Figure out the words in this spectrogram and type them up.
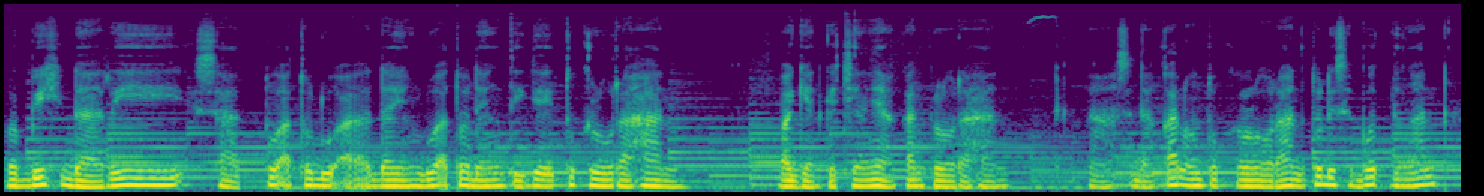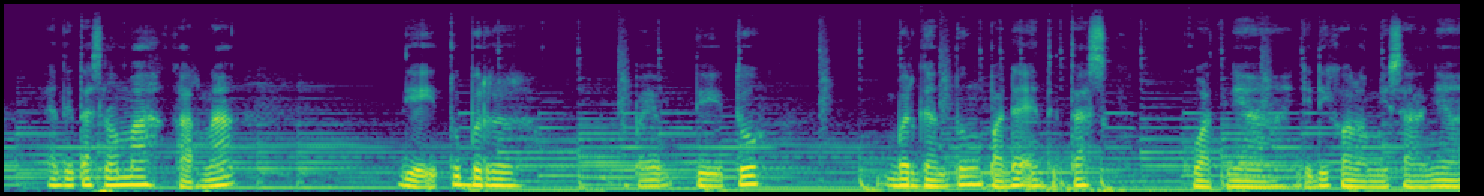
lebih dari satu atau dua ada yang dua atau ada yang tiga itu kelurahan bagian kecilnya kan kelurahan nah sedangkan untuk kelurahan itu disebut dengan entitas lemah karena dia itu ber apa ya dia itu bergantung pada entitas kuatnya. Jadi kalau misalnya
